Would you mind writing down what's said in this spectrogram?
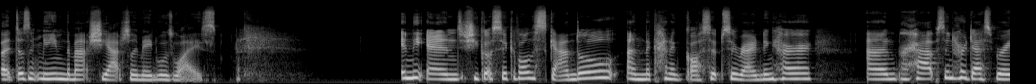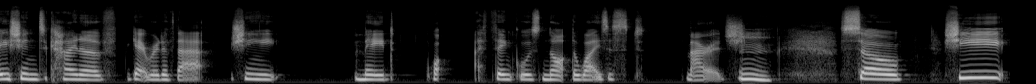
But it doesn't mean the match she actually made was wise. In the end, she got sick of all the scandal and the kind of gossip surrounding her. And perhaps in her desperation to kind of get rid of that, she made what I think was not the wisest marriage. So she,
